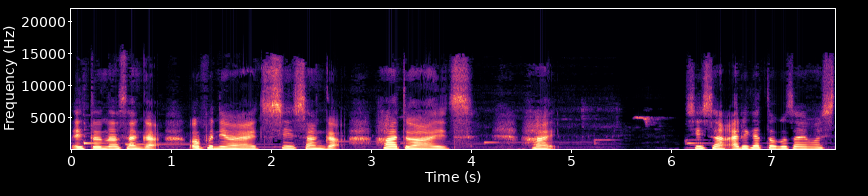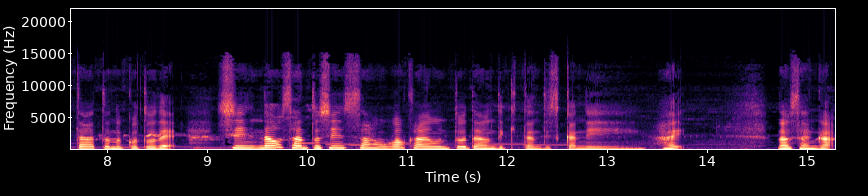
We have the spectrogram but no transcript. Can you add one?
えっ、と、なおさんが、オープニュアイズ、しんさんが、ハートアイズ。はい。しんさん、ありがとうございました。とのことで。しん、なおさんとしんさんはカウントダウンできたんですかね。はい。なおさんが、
